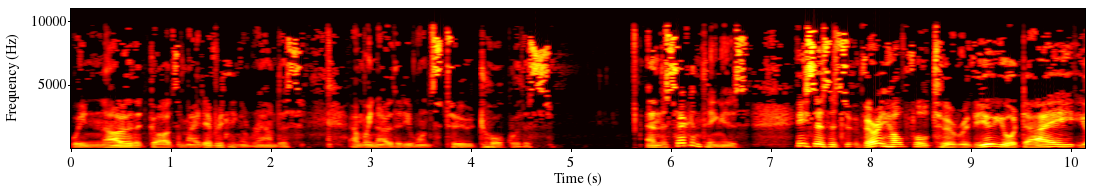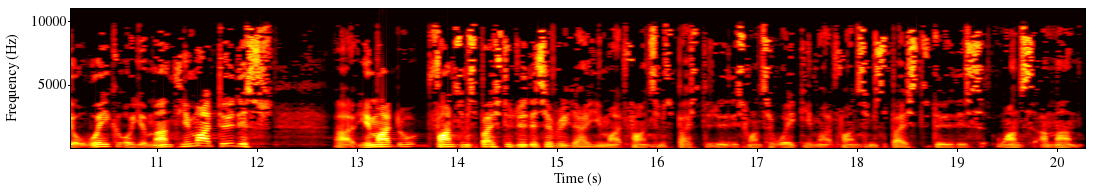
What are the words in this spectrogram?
We know that God's made everything around us and we know that He wants to talk with us. And the second thing is, he says it's very helpful to review your day, your week, or your month. You might do this uh, you might find some space to do this every day. You might find some space to do this once a week. You might find some space to do this once a month.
